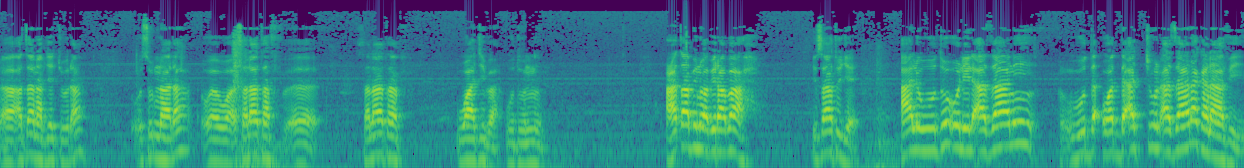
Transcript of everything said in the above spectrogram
azaanaaf jechuudha sunnaadha salaataaf salaataaf waajiba wuduunni عطاء بن أبي رباح إساتو الوضوء للأذان ودأتشون أذان كنافي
